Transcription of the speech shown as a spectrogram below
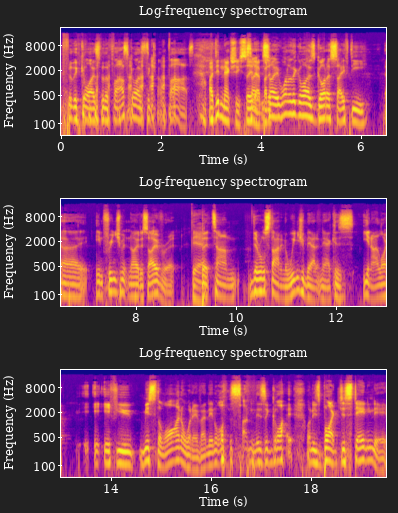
for the guys, for the fast guys to come past. I didn't actually see so, that, but so it, one of the guys got a safety uh, infringement notice over it. Yeah. But um, they're all starting to whinge about it now because you know, like. If you miss the line or whatever, and then all of a sudden there's a guy on his bike just standing there.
